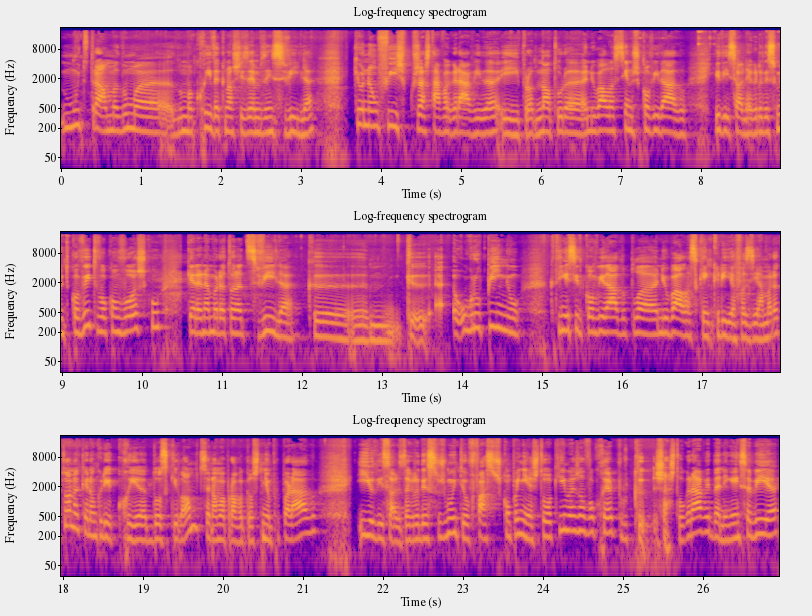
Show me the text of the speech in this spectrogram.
muito trauma de uma, de uma corrida que nós fizemos em Sevilha, que eu não fiz porque já estava grávida e pronto, na altura a New Balance tinha-nos convidado. Eu disse: Olha, agradeço muito o convite, vou convosco, que era na Maratona de Sevilha, que, hum, que o grupinho que tinha sido convidado pela New Balance, quem queria fazia a maratona, quem não queria corria 12 km, era uma prova que eles tinham preparado. E eu disse: Olha, agradeço-vos muito, eu faço-vos companhia, estou aqui, mas não vou correr porque já estou grávida, ninguém sabia.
